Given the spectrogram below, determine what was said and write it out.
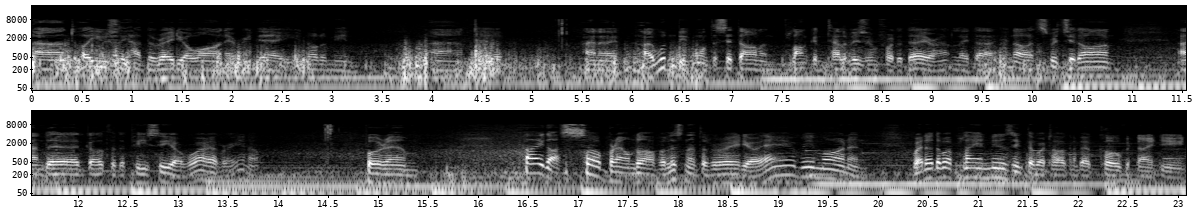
and I usually had the radio on every day. You know what I mean? And uh, and I I wouldn't be one to sit down and plonk in television for the day or anything like that. You know, I'd switch it on and uh, I'd go to the PC or wherever. You know, but um, I got so browned off of listening to the radio every morning. Whether they were playing music, they were talking about COVID 19,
